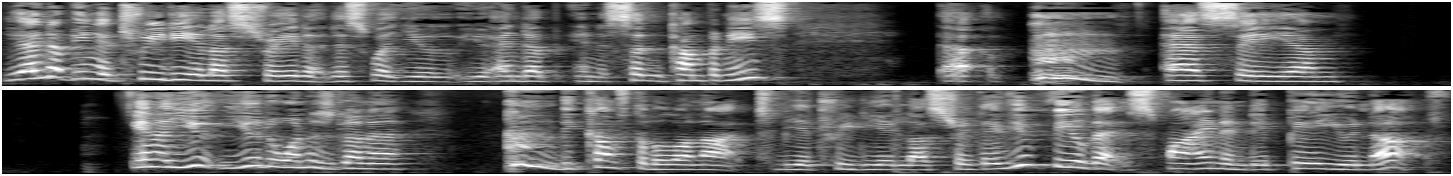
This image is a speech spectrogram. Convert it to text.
you end up being a 3D illustrator. That's what you you end up in certain companies uh, as a. Um, you know, you you're the one who's gonna be comfortable or not to be a 3D illustrator. If you feel that it's fine and they pay you enough,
